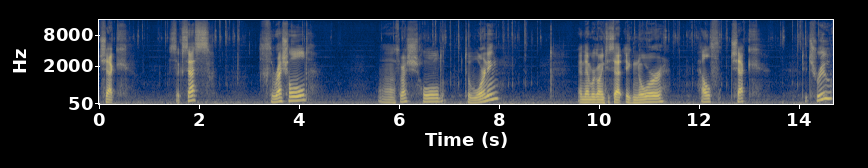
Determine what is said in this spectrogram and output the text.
check success threshold uh, threshold to warning. And then we're going to set ignore health check to true.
